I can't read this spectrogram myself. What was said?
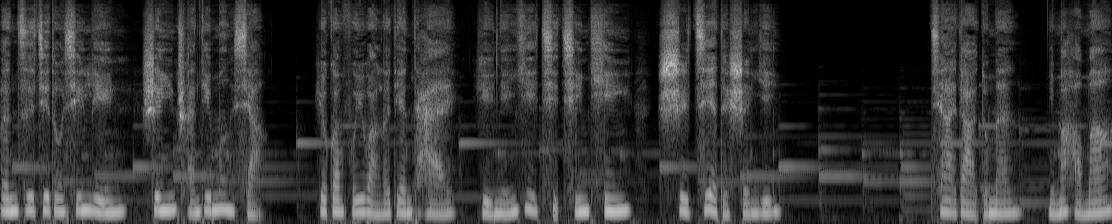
文字激动心灵，声音传递梦想。月光浮语网络电台与您一起倾听世界的声音。亲爱的耳朵们，你们好吗？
